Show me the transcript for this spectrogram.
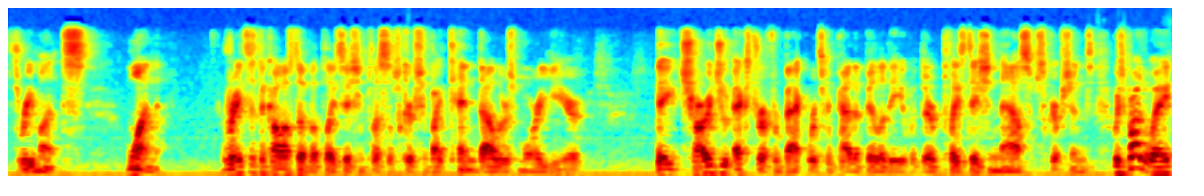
three months. One, raises the cost of a PlayStation Plus subscription by ten dollars more a year. They charge you extra for backwards compatibility with their PlayStation Now subscriptions, which, by the way,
